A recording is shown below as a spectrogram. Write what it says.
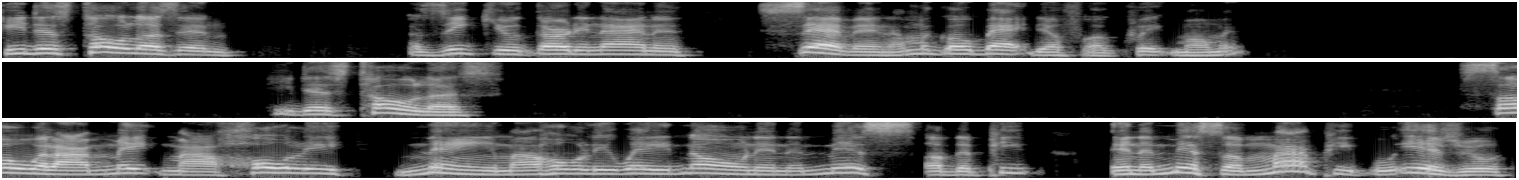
he just told us in Ezekiel 39 and 7. I'm going to go back there for a quick moment. He just told us so will I make my holy name, my holy way known in the midst of the people, in the midst of my people, Israel,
